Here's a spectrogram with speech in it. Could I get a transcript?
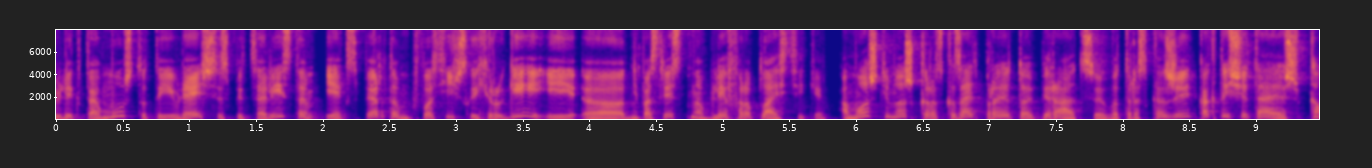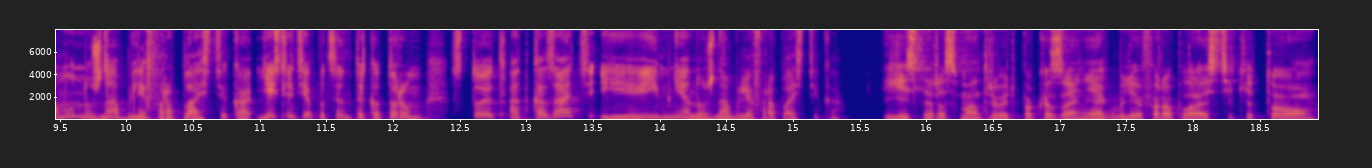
привели к тому, что ты являешься специалистом и экспертом в пластической хирургии и э, непосредственно в блефаропластике. А можешь немножко рассказать про эту операцию? Вот расскажи, как ты считаешь, кому нужна блефаропластика? Есть ли те пациенты, которым стоит отказать, и им не нужна блефаропластика? Если рассматривать показания к блефаропластике, то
